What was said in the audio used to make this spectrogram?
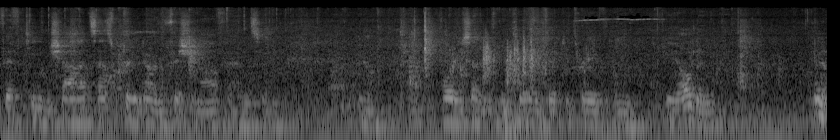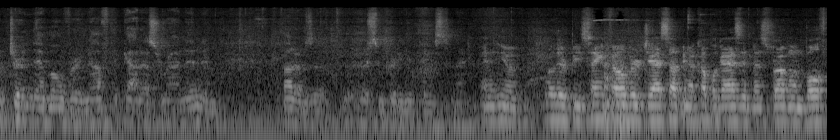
15 shots. That's pretty darn efficient offense. And, you know, 47 from three and 53 from field, and you know, turned them over enough that got us running, and thought it was a, there were some pretty good things tonight. And, you know, whether it be Sengfelder or Jessup, you know, a couple of guys that have been struggling, both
